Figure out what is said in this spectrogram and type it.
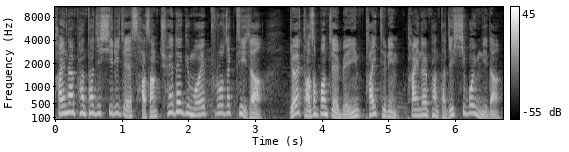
파이널 판타지 시리즈의 사상 최대 규모의 프로젝트이자 15번째 메인 타이틀인 파이널 판타지 15입니다.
